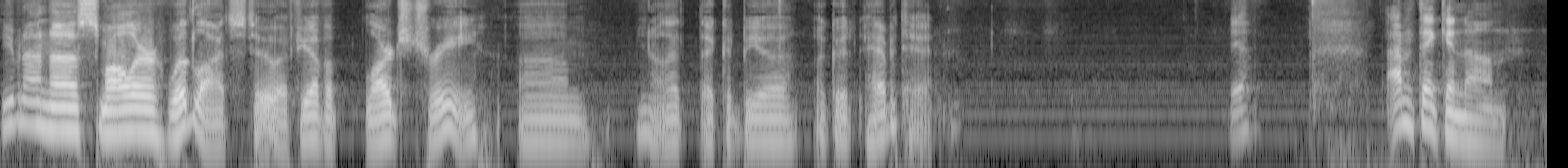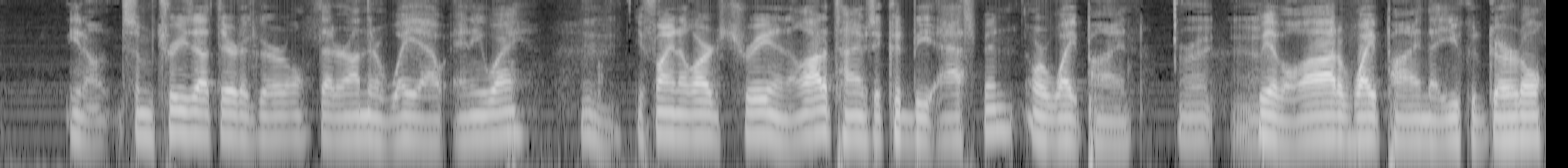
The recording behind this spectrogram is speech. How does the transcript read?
Even on uh, smaller woodlots too. If you have a large tree, um, you know that that could be a, a good habitat. Yeah. I'm thinking, um, you know, some trees out there to girdle that are on their way out anyway. You find a large tree, and a lot of times it could be aspen or white pine. Right. Yeah. We have a lot of white pine that you could girdle.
